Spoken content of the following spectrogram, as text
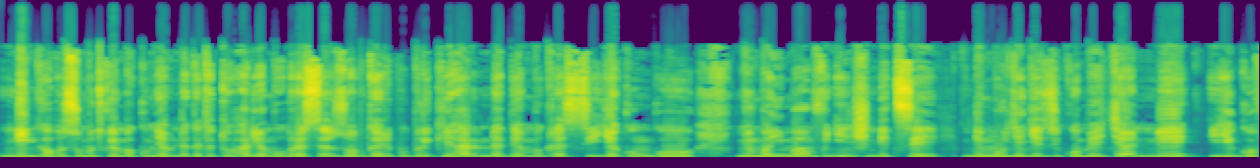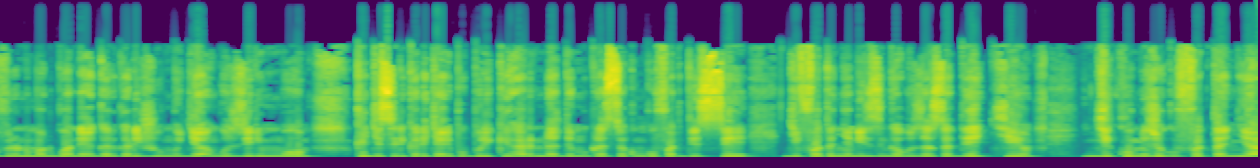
n'ingabo z'umutwe makumyabiri na gatatu hariya mu burasirazuba bwa repubulika iharanira demokarasi ya kongo nyuma y'impamvu nyinshi ndetse n'impungenge zikomeye cyane iyi guverinoma rwanda yagaragarije umuryango zirimo ko igisirikare cya repubulika iharanira demokarasi ya kongo FARDC gifatanya n'izi ngabo za sadeke bakomeje gufatanya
